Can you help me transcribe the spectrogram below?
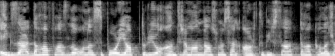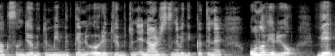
egzer daha fazla ona spor yaptırıyor. Antrenmandan sonra sen artı bir saat daha kalacaksın diyor. Bütün bildiklerini öğretiyor. Bütün enerjisini ve dikkatini ona veriyor. Ve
